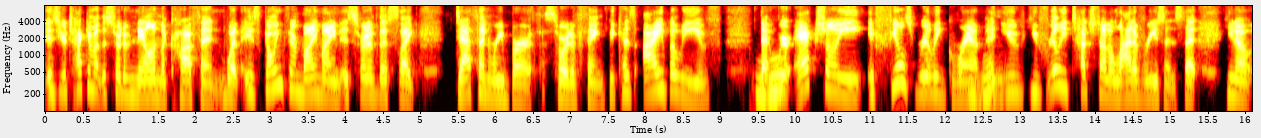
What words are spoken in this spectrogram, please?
as you're talking about this sort of nail in the coffin, what is going through my mind is sort of this like death and rebirth sort of thing because I believe that Mhm. we're actually it feels really grim Mhm. and you've you've really touched on a lot of reasons that you know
